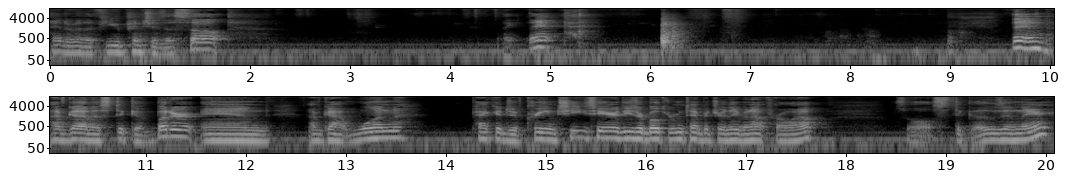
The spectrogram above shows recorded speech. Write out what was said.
Hit it with a few pinches of salt. Like that. Then I've got a stick of butter and I've got one package of cream cheese here. These are both room temperature. They've been out for a while. So I'll stick those in there.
